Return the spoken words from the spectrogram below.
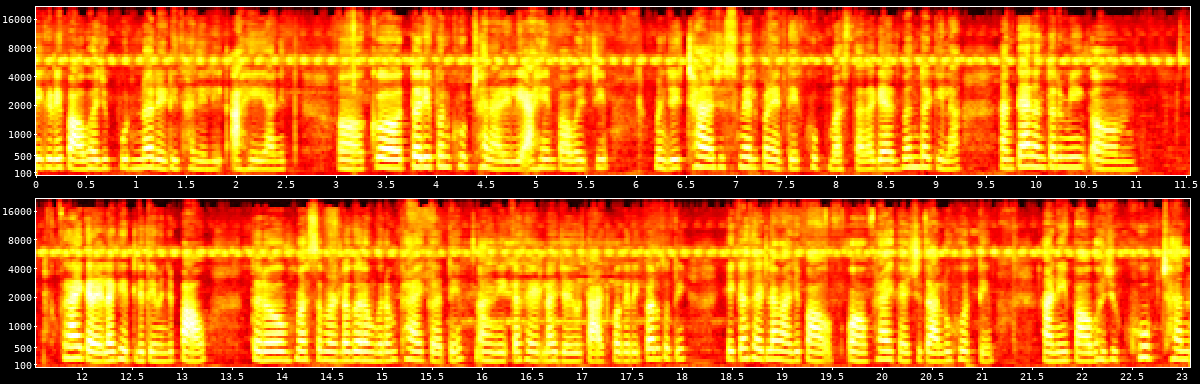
इकडे पावभाजी पूर्ण रेडी झालेली आहे. आणि क तरी पण खूप छान आलेली आहे. पावभाजीची म्हणजे छान अशी स्मेल पण येते खूप मस्त. आता गॅस बंद केला आणि त्यानंतर मी फ्राय करायला घेतले ते म्हणजे पाव. तर मस्त म्हटलं गरम गरम फ्राय करते आणि एका साईडला जयू ताट वगैरे करत होती एका साईडला माझे पाव फ्राय करायचे चालू होते. आणि पावभाजी खूप छान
